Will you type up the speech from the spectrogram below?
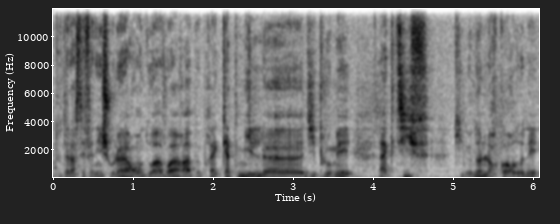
tout à l'heure Stéphanie Schuller, on doit avoir à peu près 4000 euh, diplômés actifs qui nous donnent leurs coordonnées.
